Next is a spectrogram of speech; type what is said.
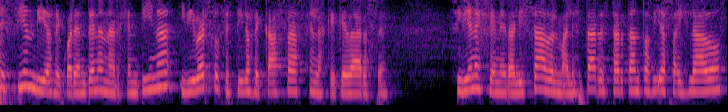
de 100 días de cuarentena en Argentina y diversos estilos de casas en las que quedarse. Si bien es generalizado el malestar de estar tantos días aislados,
